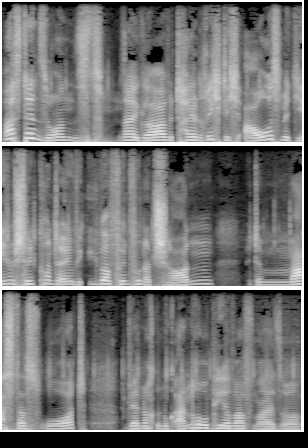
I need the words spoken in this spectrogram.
Was denn sonst? Na egal, wir teilen richtig aus. Mit jedem Schild konnte er irgendwie über 500 Schaden. Mit dem Master Sword. Und wir haben noch genug andere OP-Waffen, also.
